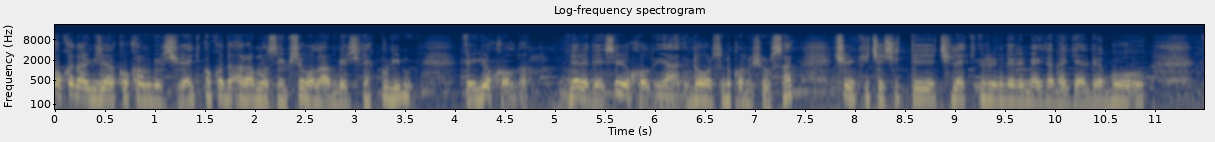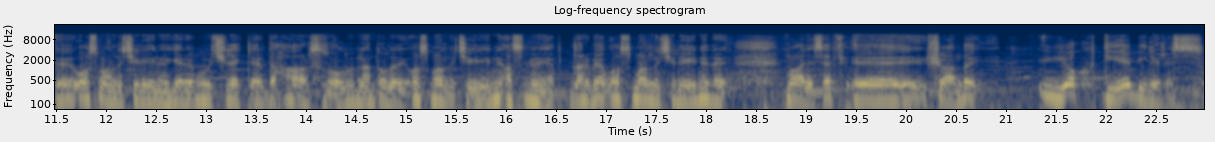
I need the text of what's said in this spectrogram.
O kadar güzel kokan bir çilek, o kadar aroması yüksek olan bir çilek bugün e, yok oldu. Neredeyse yok oldu yani doğrusunu konuşursak. Çünkü çeşitli çilek ürünleri meydana geldi. Bu e, Osmanlı çileğine göre bu çilekler daha arsız olduğundan dolayı Osmanlı çileğini aslını yaptılar ve Osmanlı çileğini de maalesef e, şu anda yok diyebiliriz.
